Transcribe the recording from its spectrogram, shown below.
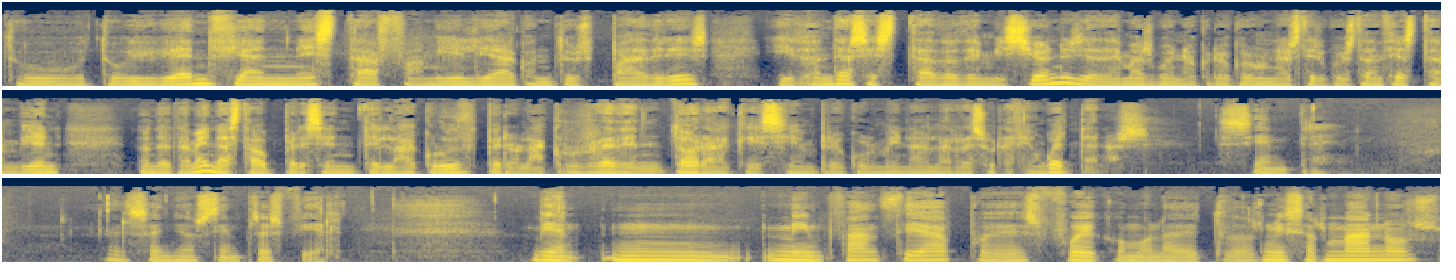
tu, tu, vivencia en esta familia con tus padres y dónde has estado de misiones y además, bueno, creo que en unas circunstancias también donde también ha estado presente la cruz, pero la cruz redentora que siempre culmina en la resurrección. Cuéntanos. Siempre. El Señor siempre es fiel. Bien, mm, mi infancia pues fue como la de todos mis hermanos,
